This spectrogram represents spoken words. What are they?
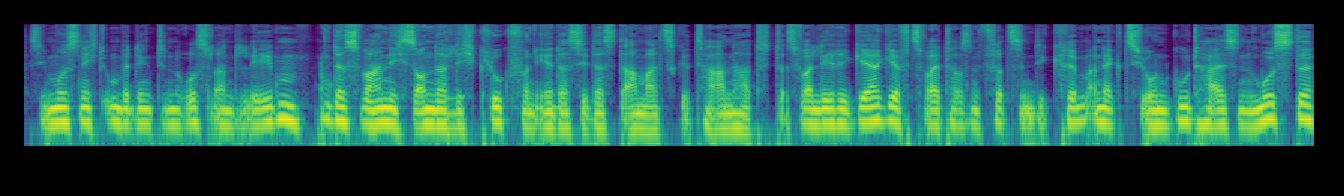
Sie muss nicht unbedingt in Russland leben. Das war nicht sonderlich klug von ihr, dass sie das damals getan hat. Dass Valeri Gergiev 2014 die Krim-Annexion gutheißen musste,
